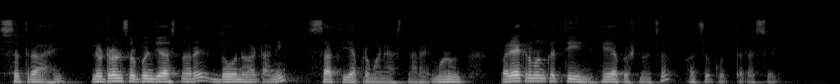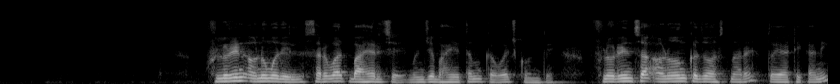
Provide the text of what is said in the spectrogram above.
सतरा आहे. इलेक्ट्रॉन स्वरूपण जे असणार आहे दोन आठ आणि सात याप्रमाणे असणार आहे. म्हणून पर्याय क्रमांक तीन हे या प्रश्नाचं अचूक उत्तर असेल. फ्लोरीन अणूमधील सर्वात बाहेरचे म्हणजे बाह्यतम कवच कोणते? फ्लोरीनचा अणुअंक जो असणार आहे तो या ठिकाणी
